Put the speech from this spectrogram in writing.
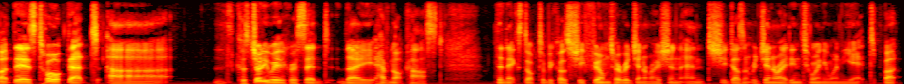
but there's talk that because uh, Jodie Whittaker said they have not cast the next Doctor because she filmed her regeneration and she doesn't regenerate into anyone yet. But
